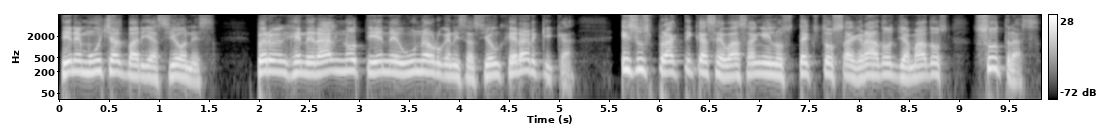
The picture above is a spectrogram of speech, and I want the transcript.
tiene muchas variaciones, pero en general no tiene una organización jerárquica y sus prácticas se basan en los textos sagrados llamados sutras.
